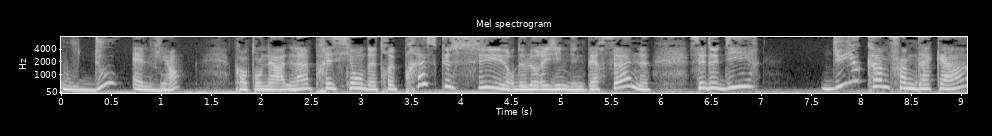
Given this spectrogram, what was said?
ou d'où elle vient, quand on a l'impression d'être presque sûr de l'origine d'une personne, c'est de dire Do you come from Dakar?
